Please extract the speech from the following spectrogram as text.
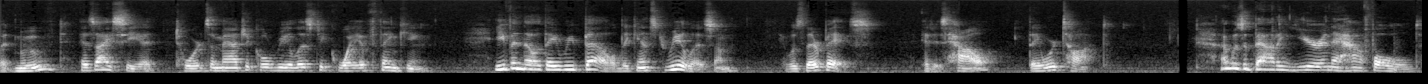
but moved, as I see it, towards a magical realistic way of thinking. Even though they rebelled against realism, it was their base. It is how they were taught. I was about a year and a half old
